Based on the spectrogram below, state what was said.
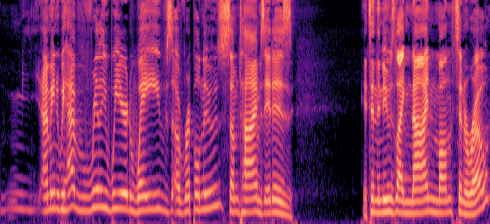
I mean we have really weird waves of Ripple news. Sometimes it is, it's in the news like nine months in a row.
